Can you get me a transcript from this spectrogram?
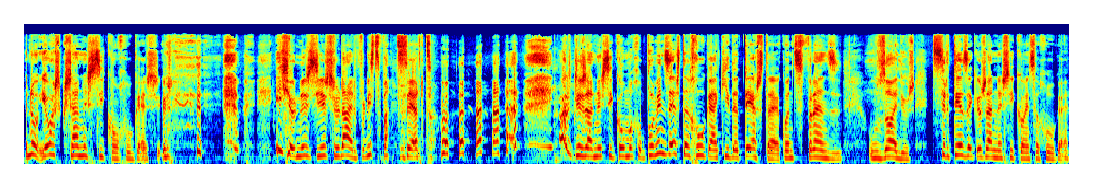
Eu, não, eu acho que já nasci com rugas. E eu nasci a chorar, por isso bate certo. Eu acho que eu já nasci com uma ruga. Pelo menos esta ruga aqui da testa, quando se franze os olhos, de certeza que eu já nasci com essa ruga.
